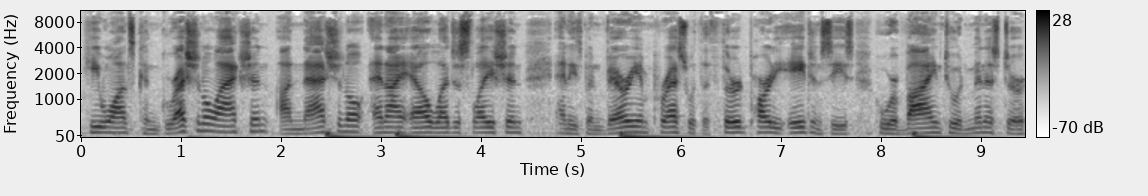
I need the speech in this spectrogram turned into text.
He wants congressional action on national NIL legislation, and he's been very impressed with the third party agencies who are vying to administer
